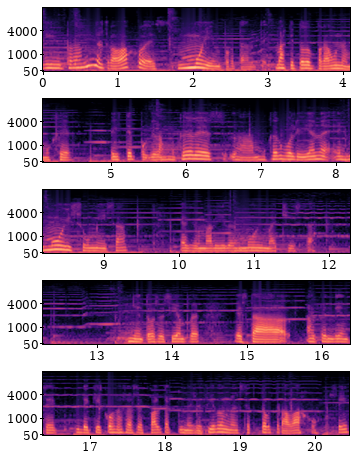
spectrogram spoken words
Y para mí el trabajo es muy importante, más que todo para una mujer, ¿viste? Porque las mujeres, la mujer boliviana es muy sumisa, y el marido es muy machista. Y entonces siempre está al pendiente de qué cosas hace falta, me refiero en el sector trabajo, ¿sí?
